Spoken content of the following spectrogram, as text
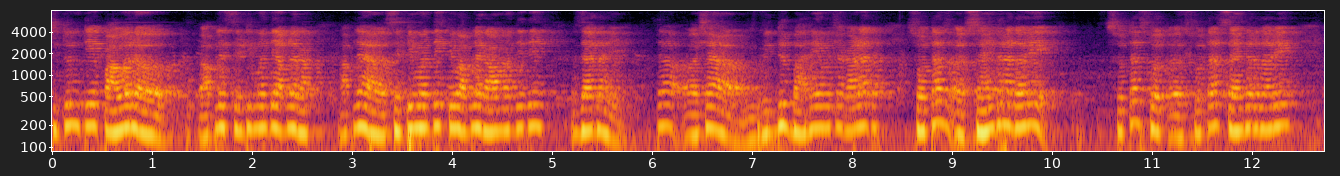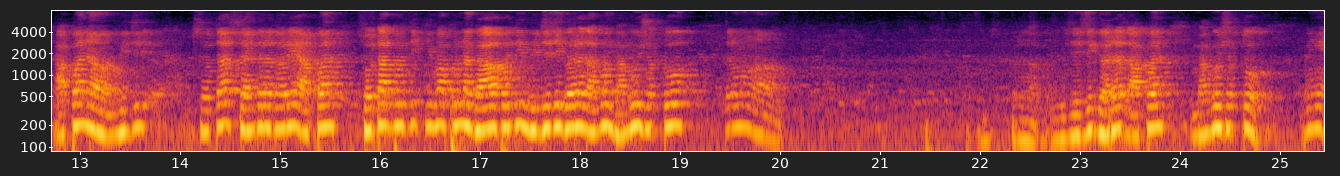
तिथून ते पॉवर आपल्या सिटीमध्ये आपल्या आपल्या सिटीमध्ये किंवा आपल्या गावामध्ये ते जात आहे. तर अशा विद्युत भारनियमाच्या काळात स्वतः संयंत्राद्वारे स्वतः स्वतः संयंत्राद्वारे आपण विजे स्वतः संयंत्राद्वारे आपण स्वतःप्रती किंवा पूर्ण गावाप्रती विजेची गरज आपण भागवू शकतो. तर मग विजेची गरज आपण भागवू शकतो. आणि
